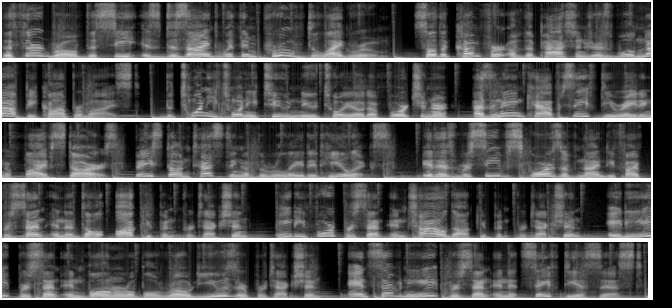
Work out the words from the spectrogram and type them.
The third row of the seat is designed with improved legroom, so the comfort of the passengers will not be compromised. The 2022 new Toyota Fortuner has an NCAP safety rating of 5 stars, based on testing of the related HiLux. It has received scores of 95% in adult occupant protection, 84% in child occupant protection, 88% in vulnerable road user protection, and 78% in its safety assist.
